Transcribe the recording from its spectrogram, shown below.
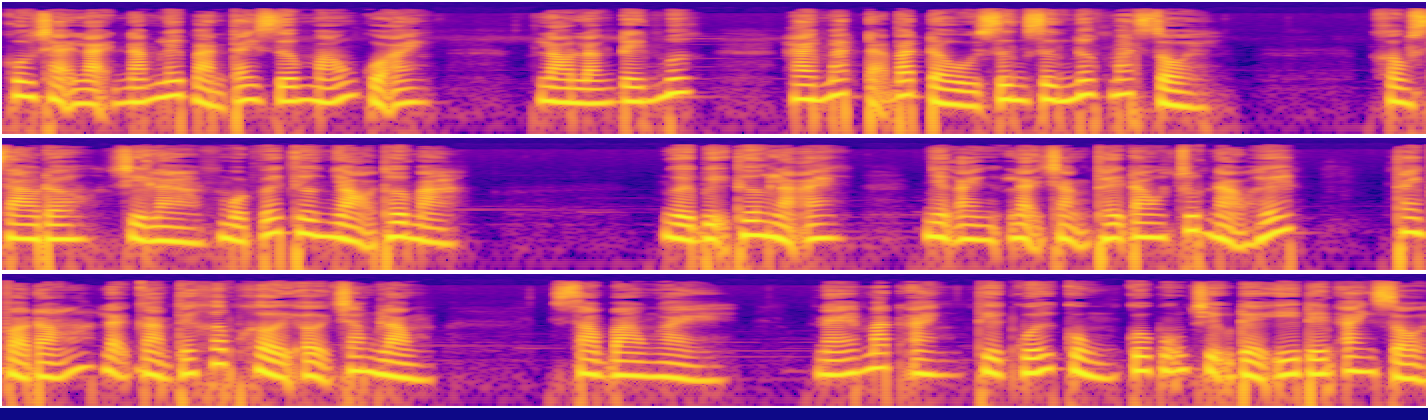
Cô chạy lại nắm lấy bàn tay dướm máu của anh, lo lắng đến mức hai mắt đã bắt đầu rưng rưng nước mắt rồi. Không sao đâu, chỉ là một vết thương nhỏ thôi mà. Người bị thương là anh, nhưng anh lại chẳng thấy đau chút nào hết. Thay vào đó lại cảm thấy khấp khởi ở trong lòng. Sau bao ngày né mắt anh thì cuối cùng cô cũng chịu để ý đến anh rồi.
